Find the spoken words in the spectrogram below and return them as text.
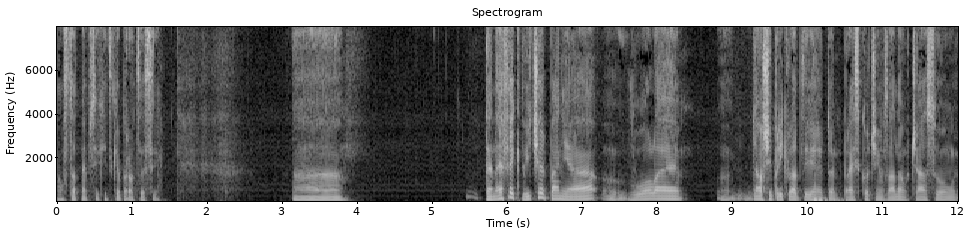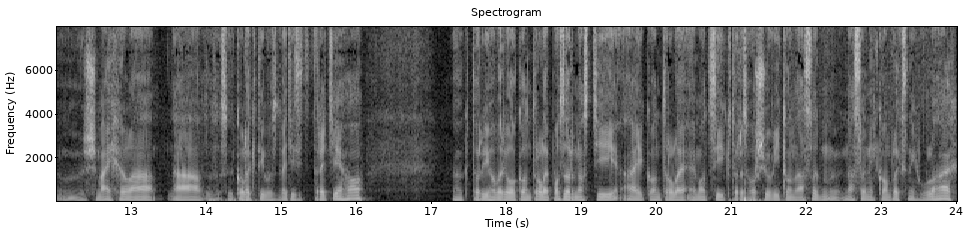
Ostatné psychické procesy. Ten efekt vyčerpania vôle, ďalší príklad je, ten preskočím vzhľadom času Schmeichela a kolektívu z 2003 ktorý hovoril o kontrole pozornosti aj kontrole emócií, ktoré zhoršujú výkon v následných komplexných úlohách,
